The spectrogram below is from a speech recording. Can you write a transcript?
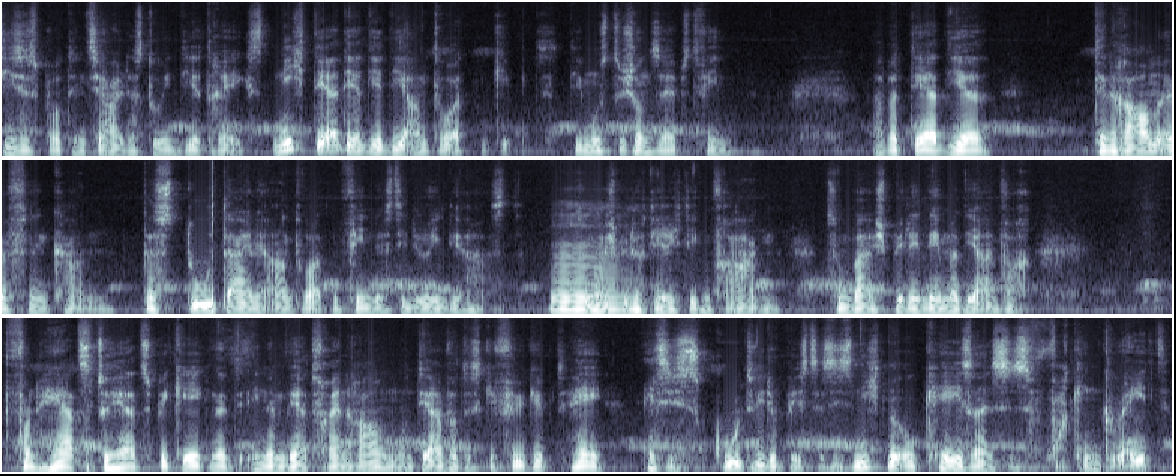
dieses Potenzial, das du in dir trägst. Nicht der, der dir die Antworten gibt, die musst du schon selbst finden, aber der dir den Raum öffnen kann, dass du deine Antworten findest, die du in dir hast. Mhm. Zum Beispiel durch die richtigen Fragen. Zum Beispiel, indem er dir einfach von Herz zu Herz begegnet in einem wertfreien Raum und dir einfach das Gefühl gibt, hey, es ist gut, wie du bist. Es ist nicht nur okay, sondern es ist fucking great.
